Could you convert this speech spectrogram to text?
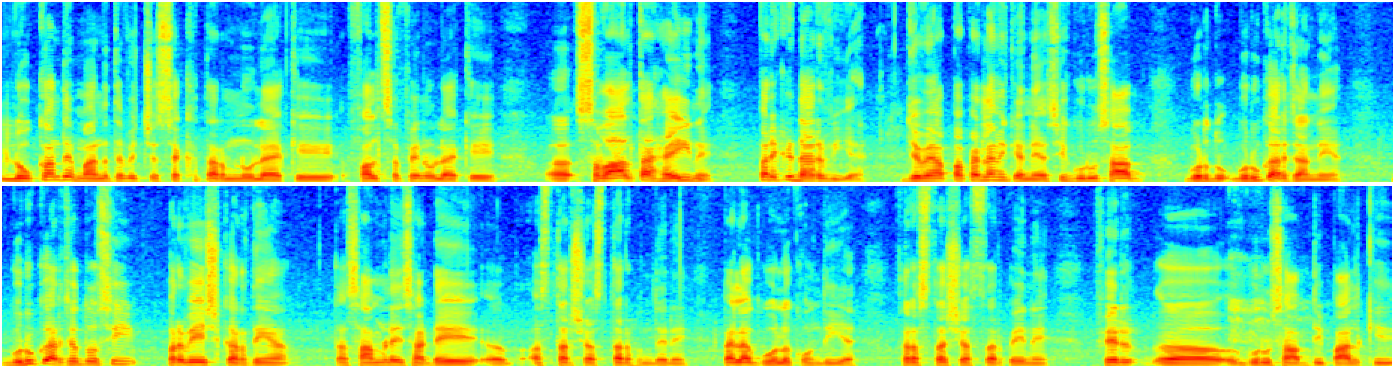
ਲੋਕਾਂ ਦੇ ਮਨ ਦੇ ਵਿੱਚ ਸਿੱਖ ਧਰਮ ਨੂੰ ਲੈ ਕੇ ਫਲਸਫੇ ਨੂੰ ਲੈ ਕੇ ਸਵਾਲ ਤਾਂ ਹੈ ਹੀ ਨੇ। ਪਰ ਇੱਕ ਡਰ ਵੀ ਹੈ। ਜਿਵੇਂ ਆਪਾਂ ਪਹਿਲਾਂ ਵੀ ਕਹਿੰਦੇ ਹਾਂ, ਅਸੀਂ ਗੁਰੂ ਸਾਹਿਬ ਗੁਰਦੁ- ਗੁਰੂ ਘਰ ਜਾਂਦੇ ਆ ਗੁਰੂ ਘਰ ਜਦੋਂ ਅਸੀਂ ਪ੍ਰਵੇਸ਼ ਕਰਦੇ ਆ ਤਾਂ ਸਾਹਮਣੇ ਸਾਡੇ ਅਸਤਰ ਸ਼ਸਤਰ ਹੁੰਦੇ ਨੇ। ਪਹਿਲਾਂ ਗੋਲਕ ਹੁੰਦੀ ਹੈ ਫਿਰ ਅਸਤਰ ਸ਼ਸਤਰ ਪਏ ਨੇ ਫਿਰ ਗੁਰੂ ਸਾਹਿਬ ਦੀ ਪਾਲਕੀ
